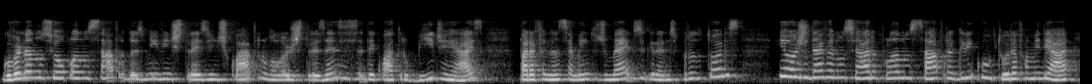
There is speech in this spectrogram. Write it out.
O governo anunciou o Plano Safra 2023-24 no valor de 364 bi de reais para financiamento de médios e grandes produtores e hoje deve anunciar o Plano Safra Agricultura Familiar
